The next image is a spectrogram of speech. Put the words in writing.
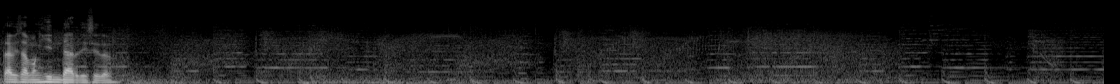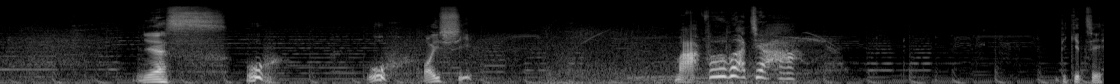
Kita bisa menghindar di situ. Yes. Uh. Uh, oishi. Mafu baca. Dikit sih.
